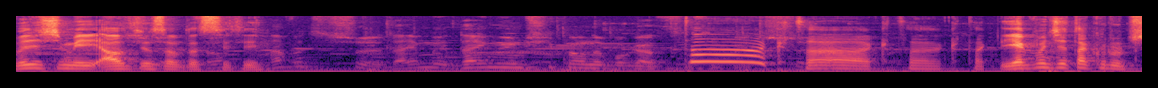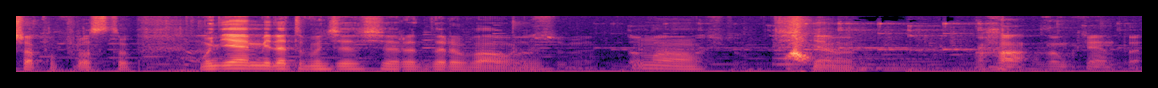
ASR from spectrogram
będziecie mieli audio z Audacity. Nawet trzy, dajmy, dajmy im się pełne bogactwo. Tak, tak, tak, tak. Jak będzie ta krótsza po prostu, bo nie wiem ile to będzie się renderowało, nie? No. Ciśniemy. Aha, zamknięte.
